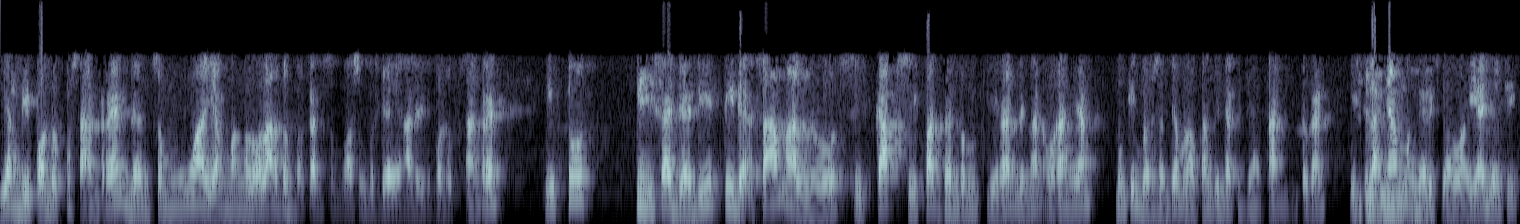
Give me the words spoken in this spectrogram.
yang di pondok pesantren dan semua yang mengelola atau bahkan semua sumber daya yang ada di pondok pesantren itu bisa jadi tidak sama loh sikap, sifat, dan pemikiran dengan orang yang mungkin baru saja melakukan tindak kejahatan. Gitu kan. Istilahnya Hmm. menggarisbawahi aja sih.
